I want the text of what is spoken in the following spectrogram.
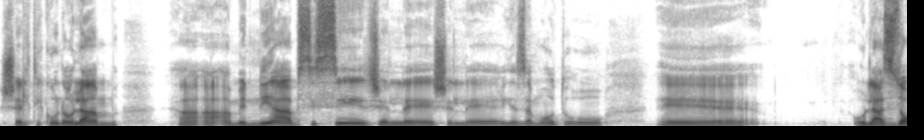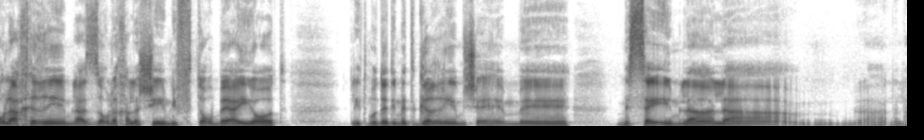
של תיקון עולם? המניע הבסיסי של, של יזמות הוא, אה, הוא לעזור לאחרים, לעזור לחלשים, לפתור בעיות, להתמודד עם אתגרים שהם אה, מסייעים ל, ל, ל, ל,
